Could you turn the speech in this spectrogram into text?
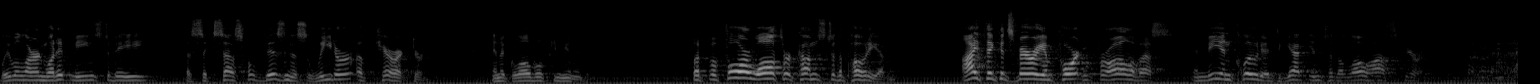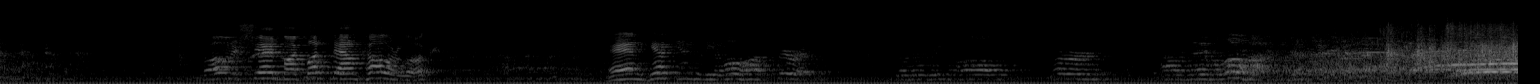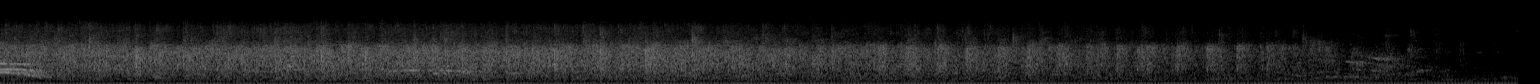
We will learn what it means to be a successful business leader of character in a global community. But before Walter comes to the podium, I think it's very important for all of us, and me included, to get into the Aloha spirit. so I want to shed my button down and get into the Aloha spirit so that we can all learn how to live Aloha.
